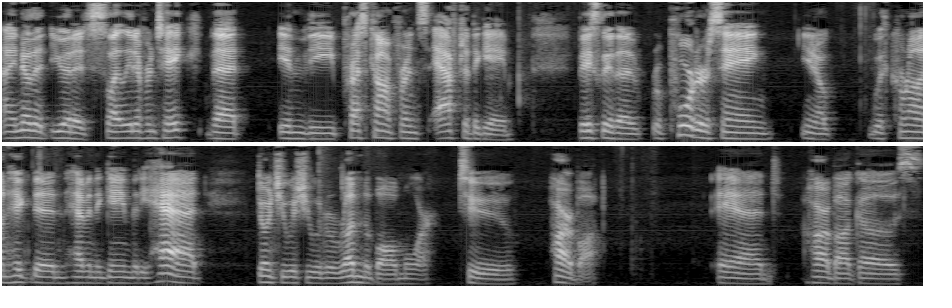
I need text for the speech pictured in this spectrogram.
I know that you had a slightly different take that in the press conference after the game, basically the reporter saying, you know, with Karan Higdon having the game that he had, don't you wish you would have run the ball more to Harbaugh? And Harbaugh goes,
